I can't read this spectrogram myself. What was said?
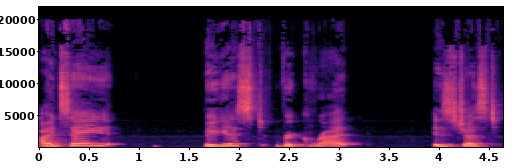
I'd say biggest regret is just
